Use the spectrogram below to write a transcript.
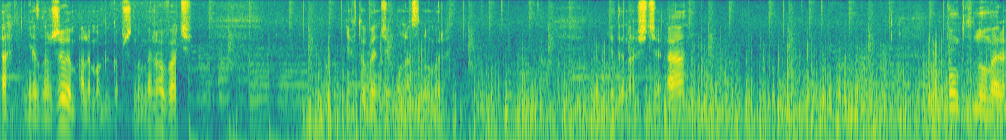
A, nie zdążyłem, ale mogę go przynumerować. Niech to będzie u nas numer 11A. Punkt numer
